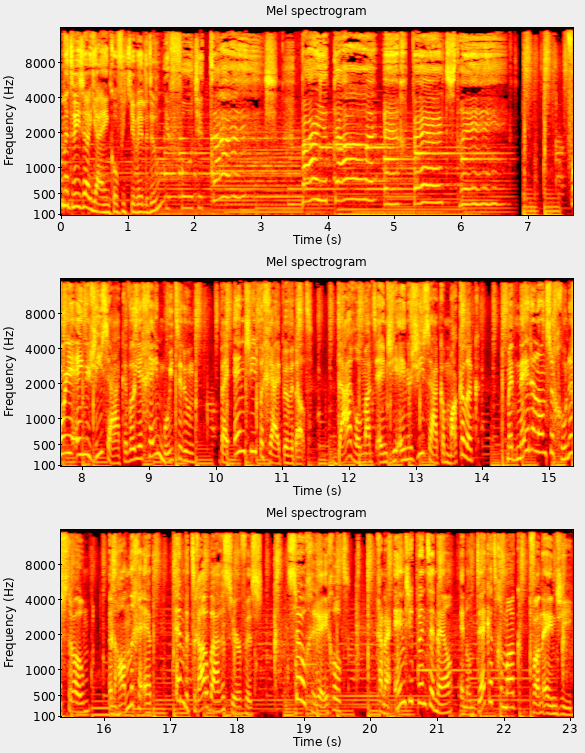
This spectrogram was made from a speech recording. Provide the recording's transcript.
Met wie zou jij een koffietje willen doen? Je voelt je thuis, waar je touwen echt strikt. Voor je energiezaken wil je geen moeite doen. Bij Engie begrijpen we dat. Daarom maakt Engie energiezaken makkelijk. Met Nederlandse groene stroom, een handige app en betrouwbare service. Zo geregeld. Ga naar engie.nl en ontdek het gemak van Engie.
